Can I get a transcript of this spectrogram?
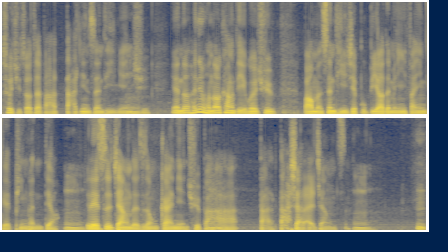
萃取之后再把它打进身体里面去，很多很有很多抗体会去把我们身体一些不必要的免疫反应给平衡掉，嗯，类似这样的这种概念去把它打打下来这样子，嗯。嗯，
